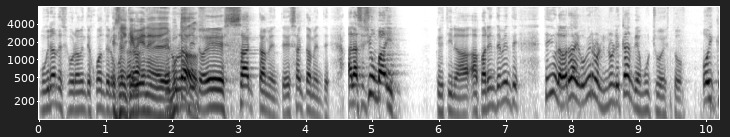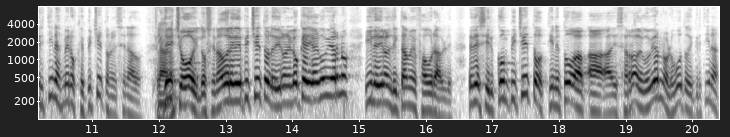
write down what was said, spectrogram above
muy grande, seguramente Juan te lo Es el que viene de diputados. Exactamente, exactamente. A la sesión va a ir, Cristina, aparentemente. Te digo la verdad, el gobierno no le cambia mucho esto. Hoy Cristina es menos que Pichetto en el Senado. Claro. De hecho, hoy los senadores de Pichetto le dieron el ok al gobierno y le dieron el dictamen favorable. Es decir, con Pichetto tiene todo a- a- a cerrado el gobierno, los votos de Cristina,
